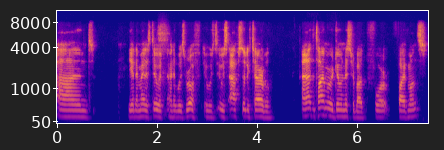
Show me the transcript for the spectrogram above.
And yeah, they made us do it and it was rough. It was it was absolutely terrible. And at the time we were doing this for about four, five months.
